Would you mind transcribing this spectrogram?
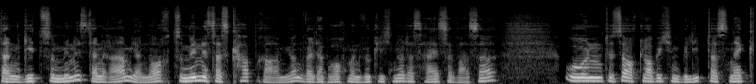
dann geht zumindest ein Ramion noch, zumindest das Cup-Ramion Stadion, weil da braucht man wirklich nur das heiße Wasser. Und ist auch, glaube ich, ein beliebter Snack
